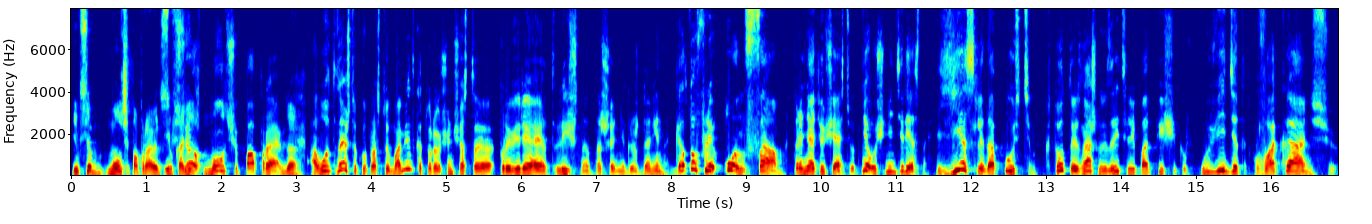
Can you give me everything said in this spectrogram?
и все молча поправится, и конечно. все молча поправит. Да. А вот знаешь такой простой момент, который очень часто проверяет личное отношение гражданина. Готов ли он сам принять участие? Вот мне очень интересно. Если, допустим, кто-то из наших зрителей и подписчиков увидит вакансию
